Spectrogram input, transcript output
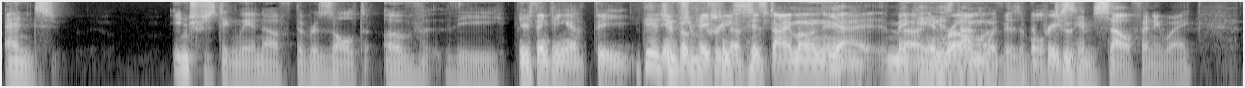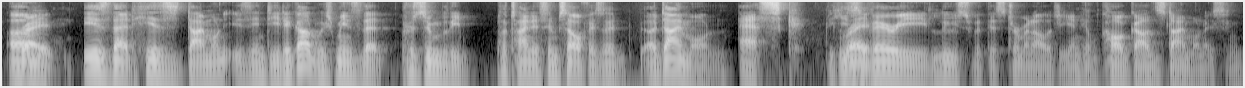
And interestingly enough, the result of the you're thinking of the, the invocation priest, of his daimon, in, yeah, making uh, in his Rome daimon visible to himself anyway, um, right? Is that his daimon is indeed a god, which means that presumably Plotinus himself is a, a daimon esque. He's right. very loose with this terminology, and he'll call gods daimones and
